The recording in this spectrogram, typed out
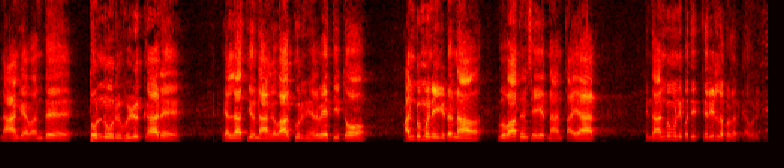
நாங்கள் வந்து தொண்ணூறு விழுக்காடு எல்லாத்தையும் நாங்கள் வாக்குறுதி நிறைவேற்றிட்டோம் அன்புமணி கிட்ட நான் விவாதம் செய்ய நான் தயார். இந்த அன்புமணி பற்றி தெரியல போல இருக்கு அவருக்கு.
